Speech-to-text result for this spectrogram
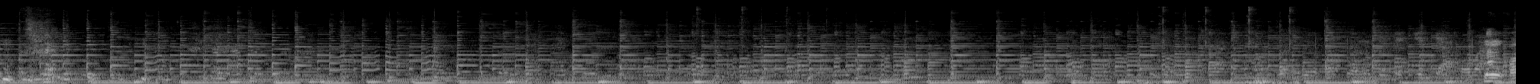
นั่งคอ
